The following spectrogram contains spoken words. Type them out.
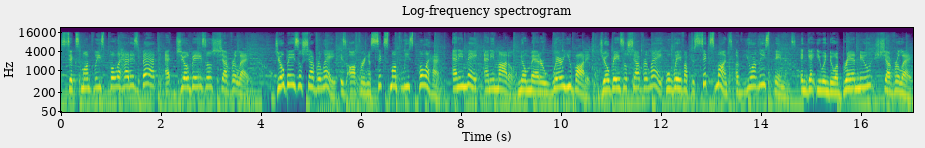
Six month lease pull ahead is back at Joe Basil Chevrolet. Joe Basil Chevrolet is offering a six month lease pull ahead. Any make, any model, no matter where you bought it. Joe Basil Chevrolet will waive up to six months of your lease payments and get you into a brand new Chevrolet.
